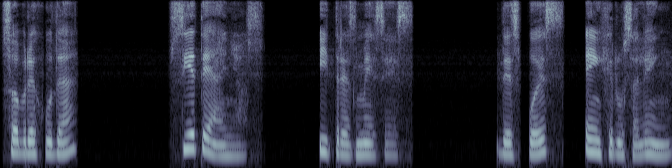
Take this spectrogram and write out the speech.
sobre Judá, siete años y tres meses. Después, en Jerusalén,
